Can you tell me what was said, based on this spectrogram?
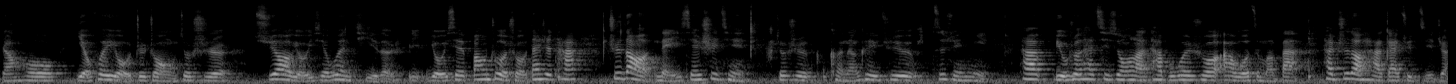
然后也会有这种就是。需要有一些问题的，有一些帮助的时候，但是他知道哪一些事情就是可能可以去咨询你。他比如说他气胸了，他不会说啊我怎么办？他知道他该去急诊。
